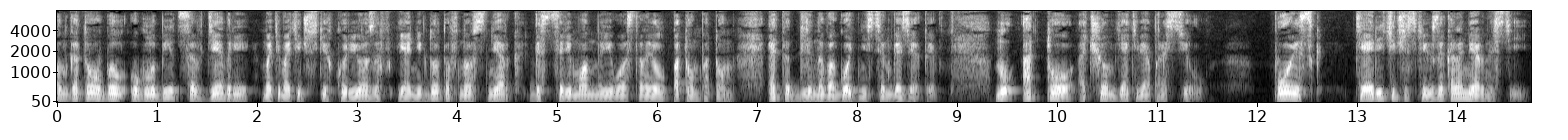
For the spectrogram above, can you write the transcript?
Он готов был углубиться в дебри математических курьезов и анекдотов, но Снерк бесцеремонно его остановил. Потом, потом. Это для новогодней стенгазеты. Ну, а то, о чем я тебя просил. Поиск теоретических закономерностей.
